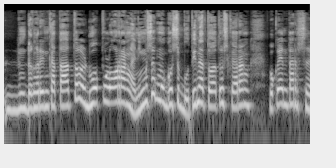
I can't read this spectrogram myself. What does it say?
dengerin kata Atol 20 orang anjing. Masa mau gue sebutin atau atau sekarang? Pokoknya ntar se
